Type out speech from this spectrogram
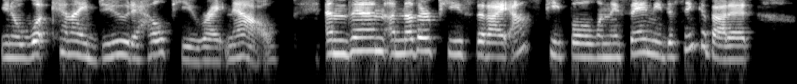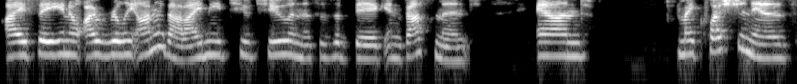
You know what can i do to help you right now? And then another piece that i ask people when they say i need to think about it i say you know i really honor that. I need to too and this is a big investment. And my question is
